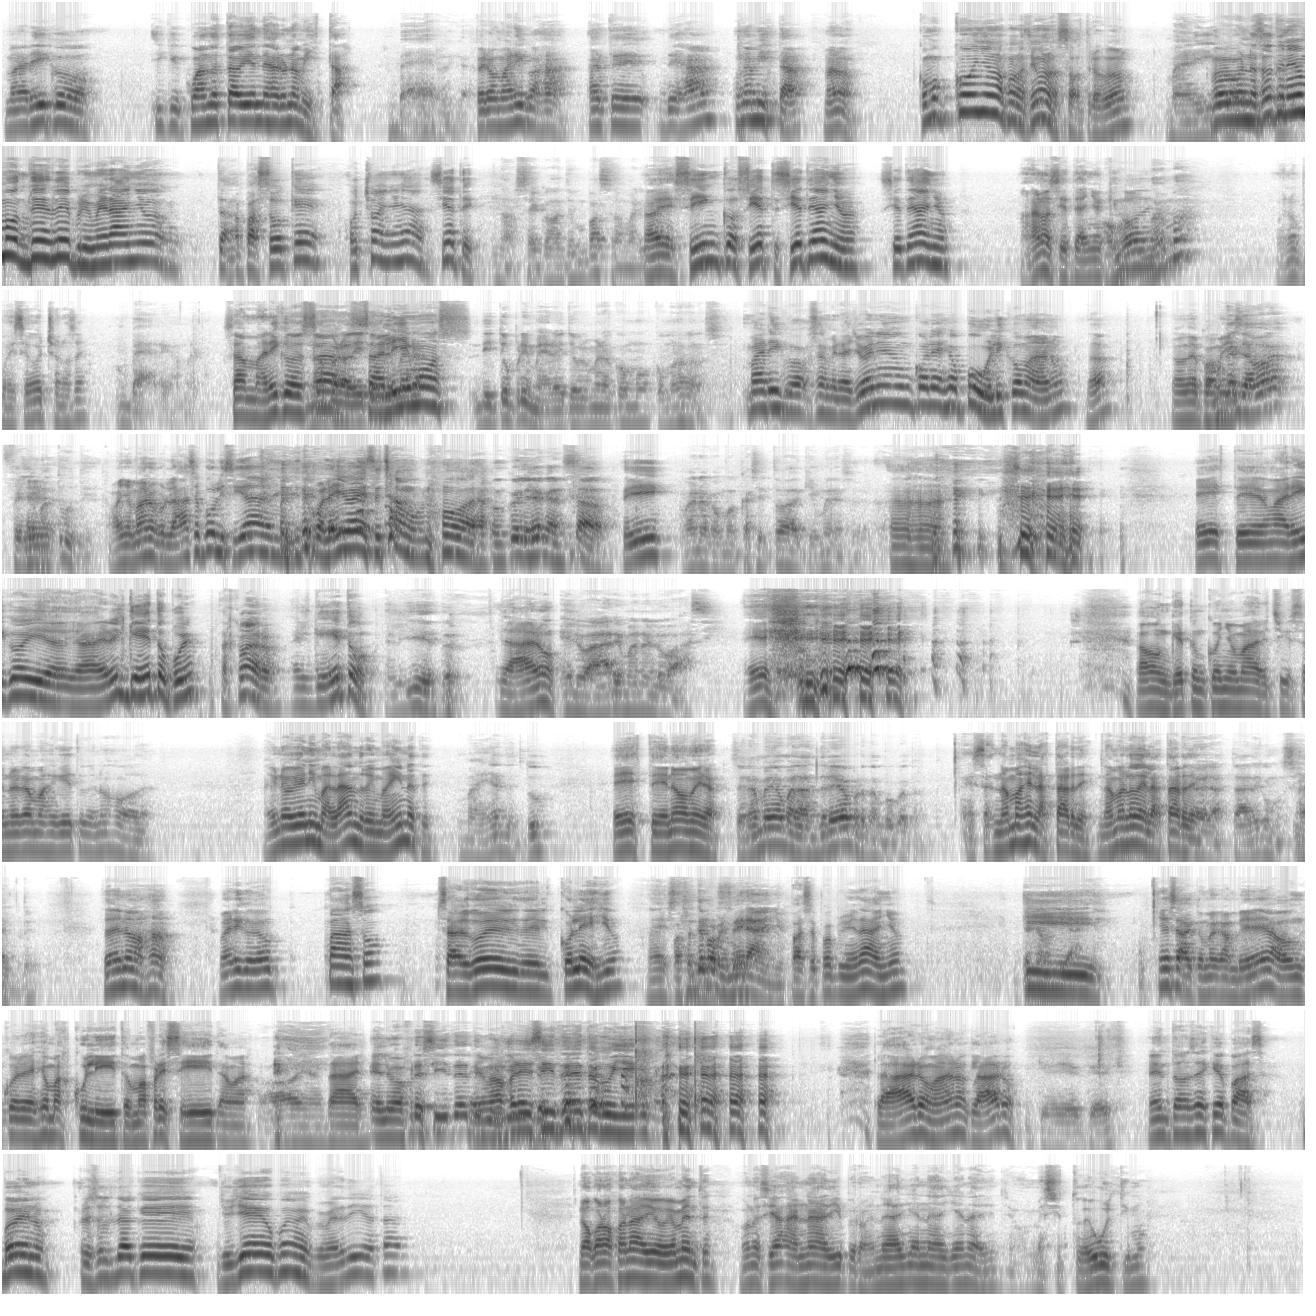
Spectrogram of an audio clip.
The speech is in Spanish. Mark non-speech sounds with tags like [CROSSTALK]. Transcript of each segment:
Marico, ¿y que cuándo está bien dejar una amistad? Verga. Pero, marico, ajá, antes de dejar una amistad, mano, ¿cómo coño nos conocimos nosotros, weón? Marico. Bueno, nosotros tenemos desde el primer año, ta- pasó qué, ocho años ya, siete. No sé cuánto tiempo pasó, marico. A ver, cinco, siete, siete años, siete años. Ah, no, siete años, que ¿Cómo? jode. ¿No es más? Bueno, puede ser ocho, no sé. Verga, marico. O sea, marico, o sea, no, pero di tú salimos, Primero, di tú primero, di tú primero cómo, cómo nos conoces. marico, o sea, mira, yo venía de un colegio público, mano, ¿verdad? Donde ¿Cómo mí... que se llama? Felipe Eh, Matute. Coño, mano, pero les hace publicidad el maldito colegio ese, chamo, no jodas. Un colegio cansado. Sí. Bueno, como casi todos aquí en Venezuela. Ajá. [LAUGHS] este, marico, y ya era el gueto, pues, ¿estás claro? El gueto. El gueto. Claro. El bar, hermano, el oasis. Eh. [LAUGHS] Ah, un gueto, un coño madre, chico. Eso no era más gueto que no joda. Ahí no había ni malandro, imagínate. Imagínate tú. Este, no, mira. Será medio malandreo, pero tampoco tanto. Esa- nada más en las tardes, nada más lo de las Lo de tardes. las tardes, como siempre. Entonces, no, ajá. Marico, yo paso, salgo del, del colegio. este, Pasaste por primer año. Pasé por primer año. Te y. Exacto, me cambié a un colegio más culito, más fresita, más coño, tal. El más fresita de El más fresito de Tocuyito. [LAUGHS] claro, mano, claro. Ok, ok. Entonces, ¿qué pasa? Bueno, resulta que yo llego, pues, mi primer día, tal. No conozco a nadie, obviamente. No conocía a nadie, pero a nadie, a nadie, a nadie. Yo me siento de último.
